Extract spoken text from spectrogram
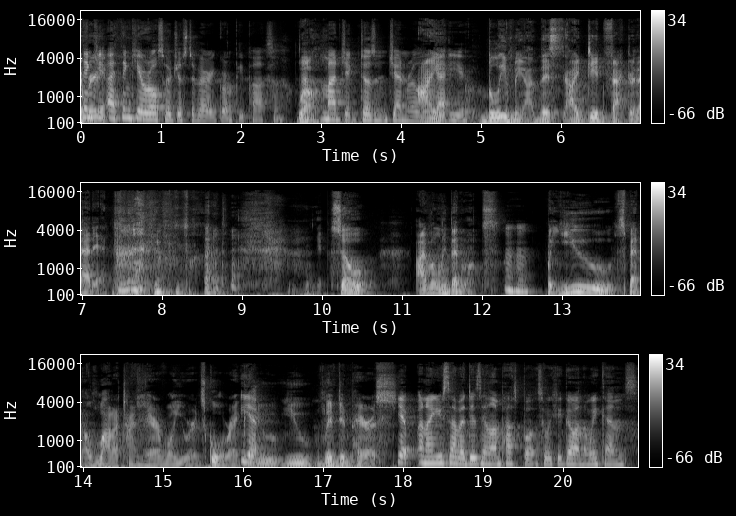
I think, very you, I think you're also just a very grumpy person. Well, and magic doesn't generally I get you. believe me on this. I did factor that in. But- so I've only been once, Mm-hmm. but you spent a lot of time there while you were in school, right? Yeah. You you lived in Paris. Yep, and I used to have a Disneyland passport so we could go on the weekends.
